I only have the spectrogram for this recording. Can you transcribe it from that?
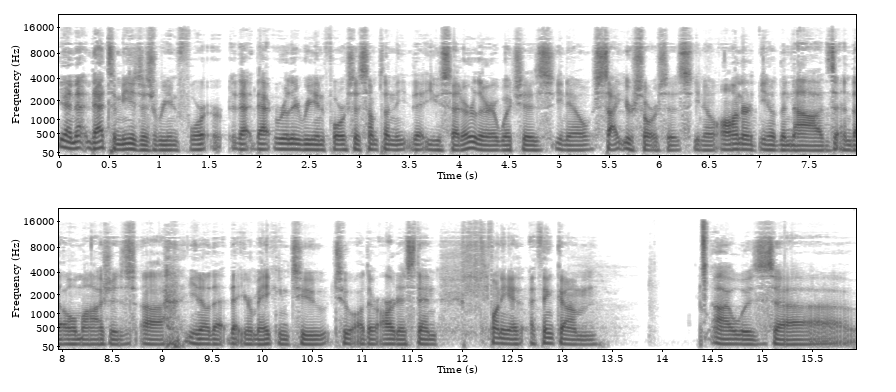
Yeah, and that, that to me is just reinforce that that really reinforces something that you said earlier, which is you know cite your sources, you know honor you know the nods and the homages, uh, you know that that you're making to to other artists. And funny, I, I think um, I was. Uh,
